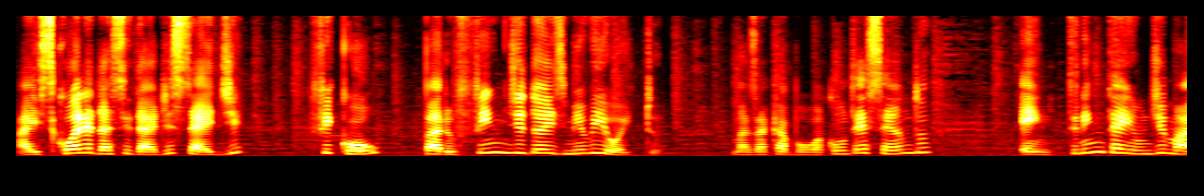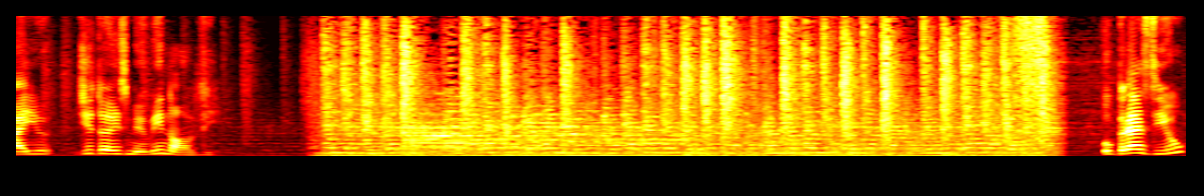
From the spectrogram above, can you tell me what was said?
A escolha da cidade sede ficou para o fim de 2008, mas acabou acontecendo em 31 de maio de 2009. O Brasil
